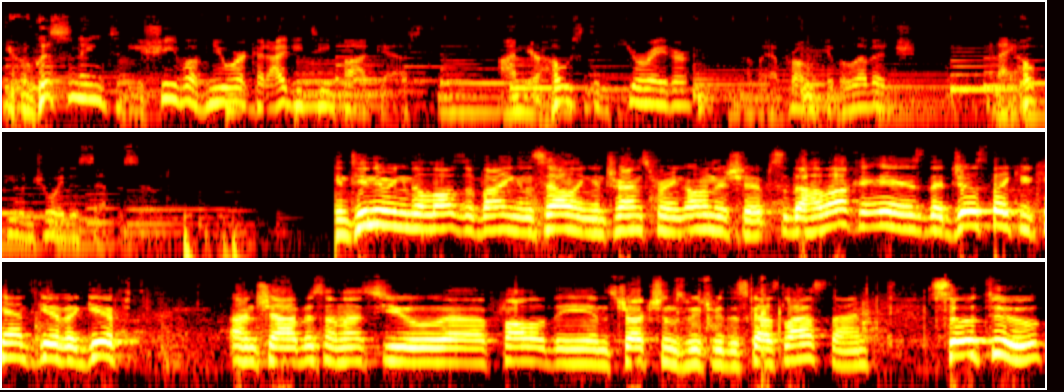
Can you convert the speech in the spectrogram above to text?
You're listening to the Yeshiva of Newark at IDT podcast. I'm your host and curator, Rabbi Avram Kibalevich, and I hope you enjoy this episode. Continuing the laws of buying and selling and transferring ownership, so the halacha is that just like you can't give a gift on Shabbos unless you uh, follow the instructions which we discussed last time, so too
